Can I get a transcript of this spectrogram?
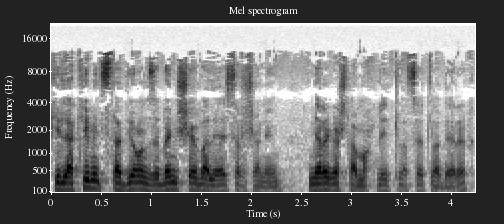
כי להקים אצטדיון זה בין שבע לעשר שנים, מרגע שאתה מחליט לצאת לדרך.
